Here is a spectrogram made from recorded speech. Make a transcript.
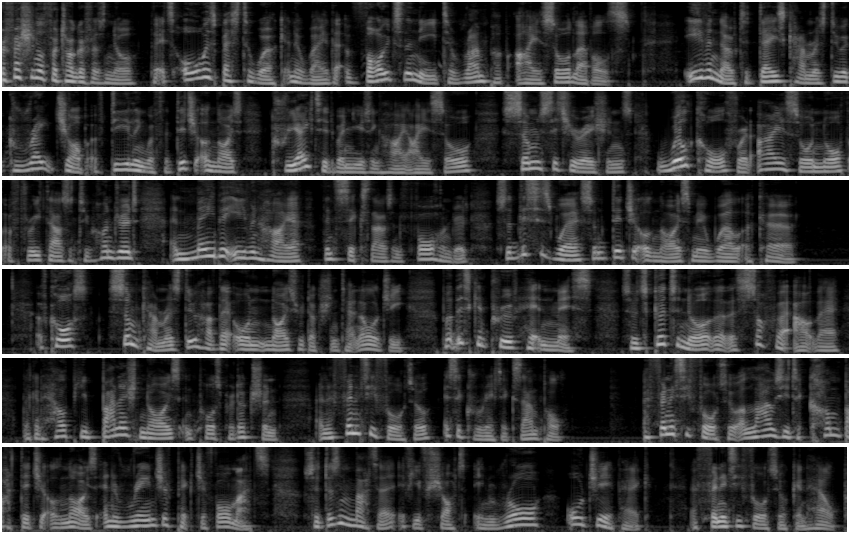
Professional photographers know that it's always best to work in a way that avoids the need to ramp up ISO levels. Even though today's cameras do a great job of dealing with the digital noise created when using high ISO, some situations will call for an ISO north of 3200 and maybe even higher than 6400, so this is where some digital noise may well occur. Of course, some cameras do have their own noise reduction technology, but this can prove hit and miss, so it's good to know that there's software out there that can help you banish noise in post production, and Affinity Photo is a great example. Affinity Photo allows you to combat digital noise in a range of picture formats, so it doesn't matter if you've shot in RAW or JPEG, Affinity Photo can help.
